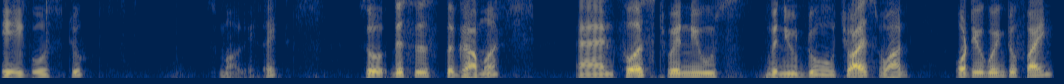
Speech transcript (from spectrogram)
A goes to small a, right. So, this is the grammar and first when you when you do choice 1, what you are going to find?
